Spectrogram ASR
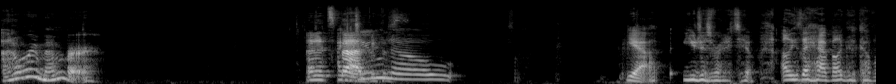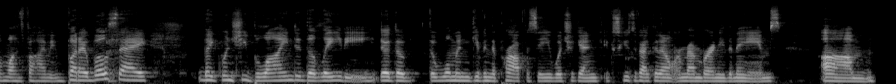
I don't remember. And it's bad. I do because know. Yeah, you just read it too. At least I have like a couple months behind me. But I will say, like when she blinded the lady, the the, the woman giving the prophecy, which again, excuse the fact that I don't remember any of the names. Um,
